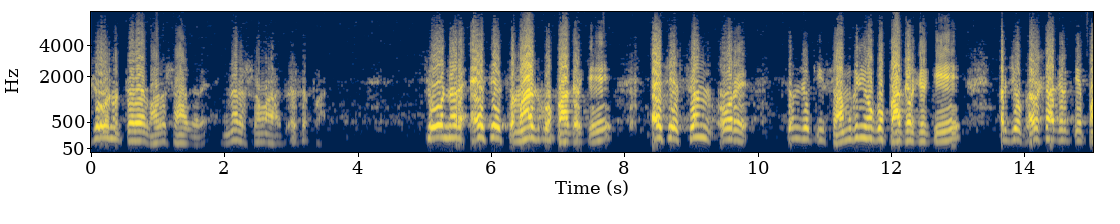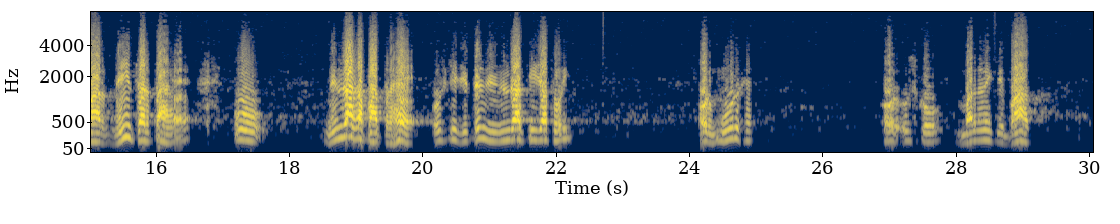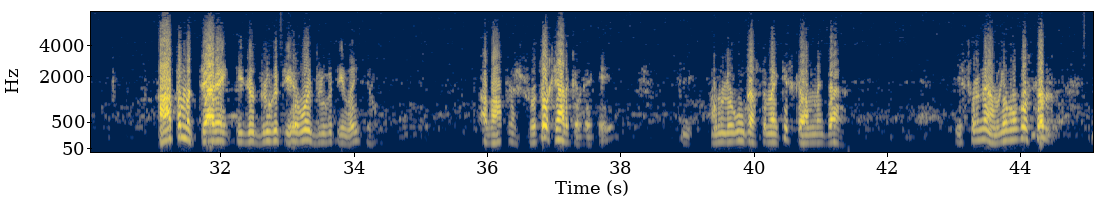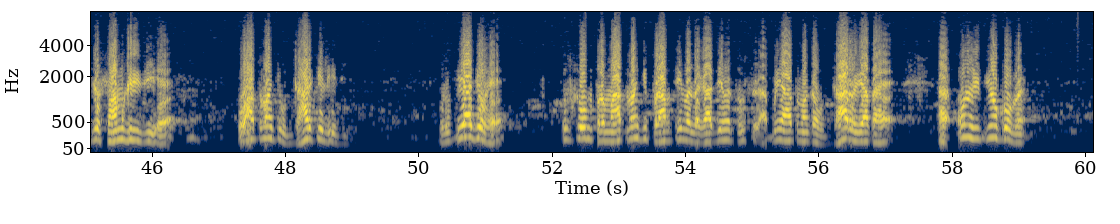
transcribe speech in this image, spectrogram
जो न तरह भवसागर नर समाज, ऐसे पा जो नर ऐसे समाज को पा करके ऐसे सन की सामग्रियों को पा कर करके और जो भवसागर के पार नहीं करता है, वो निंदा का पात्र है। उसकी जितनी निंदा की जा थोड़ी। और मूर्ख है। और उसको मरने के बाद आत्मत्यारे की जो दुर्गति है, वो दुर्गति वही हो। अब आपने सोचो, ख्याल कर कि हम लोगों का समय किस काम में जा ईश्वर ने हम लोगों को सब जो सामग्री दी है, वो आत्मा के उद्धार के लिए दी। रुपया जो है, उसको हम परमात्मा की प्राप्ति में लगा दे तो अपनी आत्मा का उद्धार हो जाता है। और उन रुपयों को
